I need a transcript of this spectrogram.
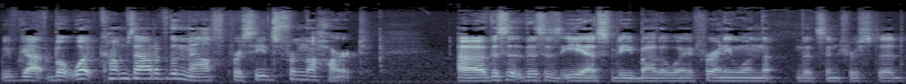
We've got but what comes out of the mouth proceeds from the heart. Uh, this is this is ESV by the way for anyone that, that's interested.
